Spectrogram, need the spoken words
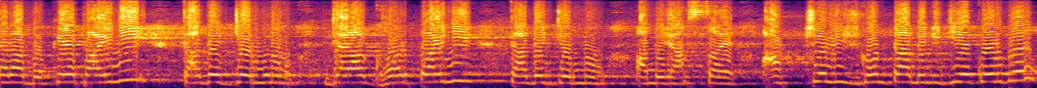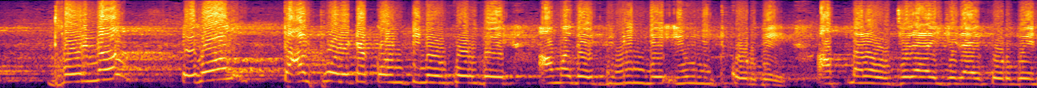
যারা বকেয়া পায়নি, তাদের জন্য, যারা ঘর পায়নি, তাদের জন্য আমি রাস্তায় আটচল্লিশ ঘণ্টা আমি নিজে করব ধর্ণা এবং তারপর এটা কন্টিনিউ করবে, আমাদের বিভিন্ন ইউনিট করবে। আপনারাও জেলায় জেলায় করবেন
